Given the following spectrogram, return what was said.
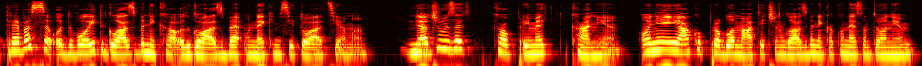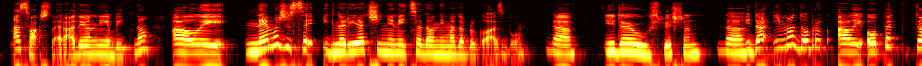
treba se odvojiti glazbenika od glazbe u nekim situacijama. Ja ću uzeti kao primjer Kanye. On je jako problematičan glazbenik, ako ne znate, on je, a svašta je radio, nije bitno, ali ne može se ignorirati činjenica da on ima dobru glazbu. Da. I da je uspješan. Da. I da, ima dobro, ali opet to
